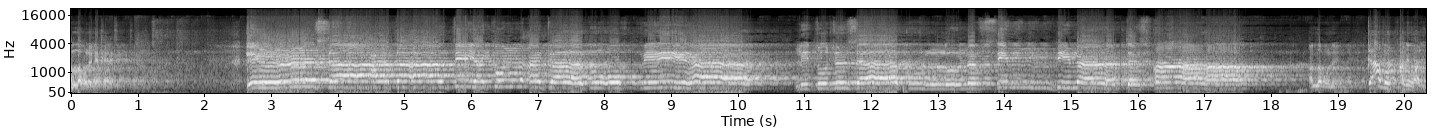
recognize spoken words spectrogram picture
আল্লাহ বলে লেখা আছে। لتجزى كل نفس بما تسعى আল্লাহ বলে কেমত আনেওয়ালি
